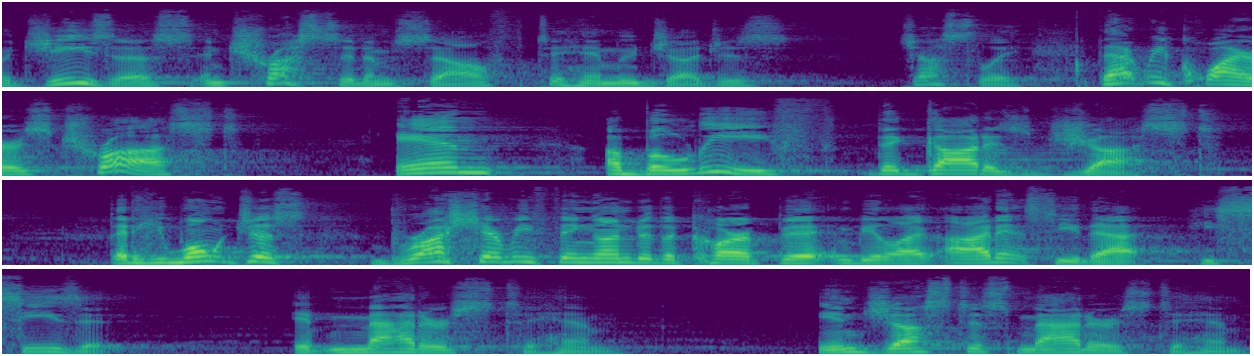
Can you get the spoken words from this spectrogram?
But Jesus entrusted himself to him who judges justly. That requires trust and a belief that God is just, that he won't just brush everything under the carpet and be like, oh, I didn't see that. He sees it, it matters to him. Injustice matters to him.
